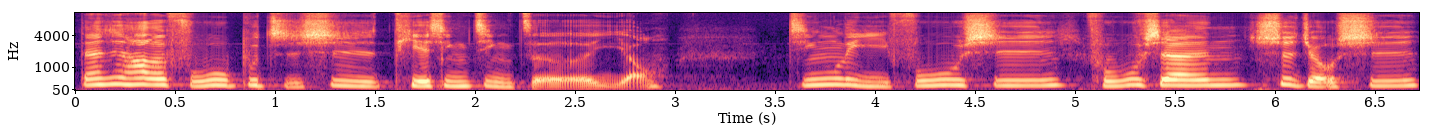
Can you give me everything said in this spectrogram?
但是他的服务不只是贴心尽责而已哦，经理、服务师、服务生、侍酒师。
